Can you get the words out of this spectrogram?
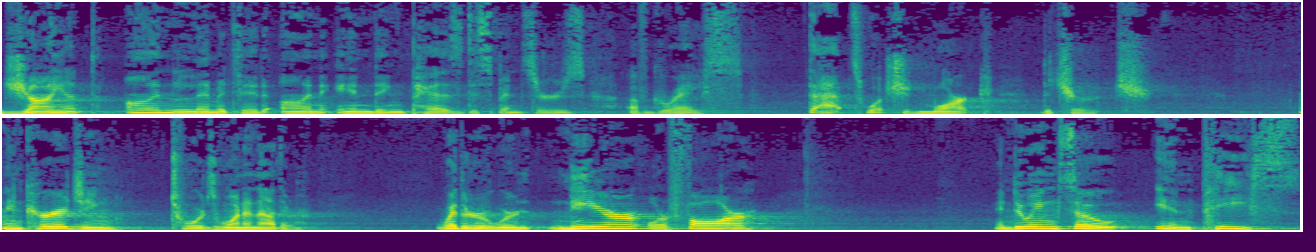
giant, unlimited, unending Pez dispensers of grace. That's what should mark the church encouraging towards one another, whether we're near or far, and doing so in peace,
